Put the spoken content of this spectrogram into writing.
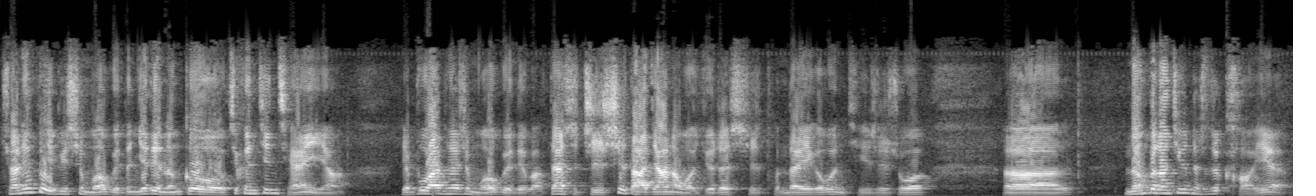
权力未必是魔鬼，但你得能够就跟金钱一样，也不完全是魔鬼，对吧？但是只是大家呢，我觉得是存在一个问题，是说，呃，能不能经得住考验？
